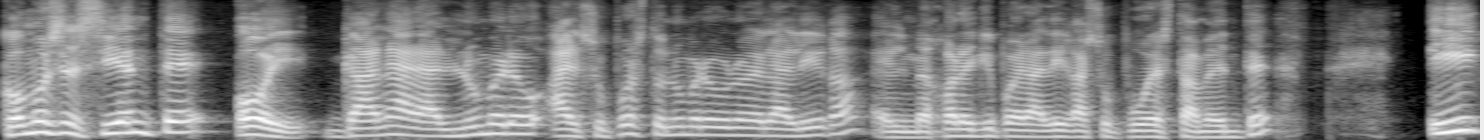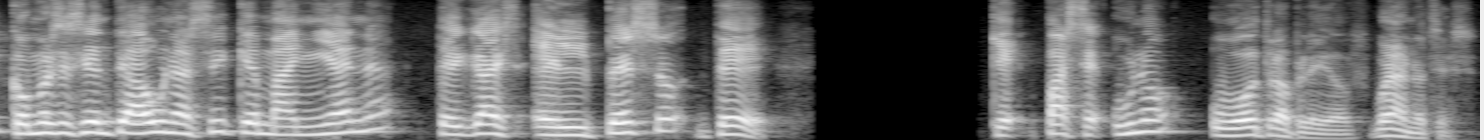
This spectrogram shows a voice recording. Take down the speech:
¿cómo se siente hoy ganar al número, al supuesto número uno de la liga, el mejor equipo de la liga supuestamente? ¿Y cómo se siente aún así que mañana tengáis el peso de que pase uno u otro a playoffs? Buenas noches.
